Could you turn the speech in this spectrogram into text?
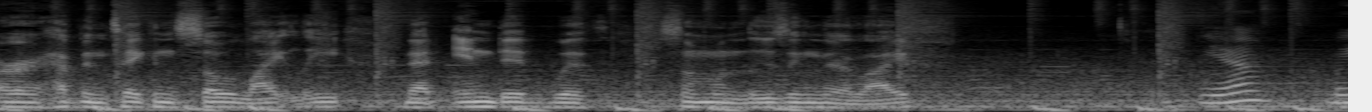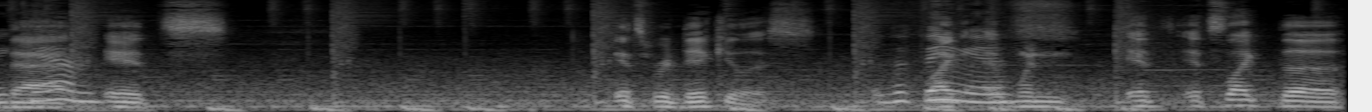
or have been taken so lightly that ended with someone losing their life Yeah, we that can. it's it's ridiculous the thing like is, when it, it's like the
